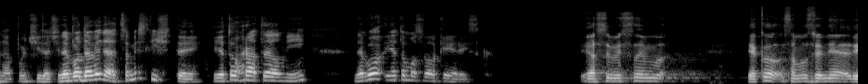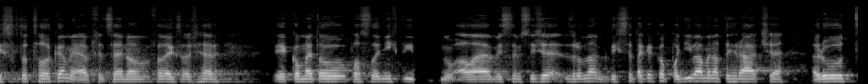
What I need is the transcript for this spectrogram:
na počítači. Nebo Davide, co myslíš ty? Je to hratelný, nebo je to moc velký risk? Já si myslím, jako samozřejmě risk to celkem je, přece jenom Felix Ožer je kometou posledních týdnů ale myslím si, že zrovna když se tak jako podíváme na ty hráče, Rud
